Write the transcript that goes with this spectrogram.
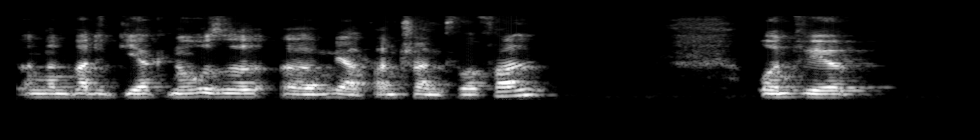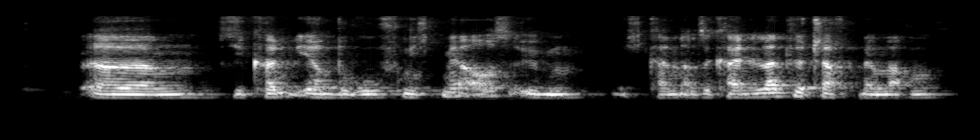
und dann war die Diagnose äh, ja, Bandscheibenvorfall. Und wir, ähm, Sie können Ihren Beruf nicht mehr ausüben. Ich kann also keine Landwirtschaft mehr machen.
